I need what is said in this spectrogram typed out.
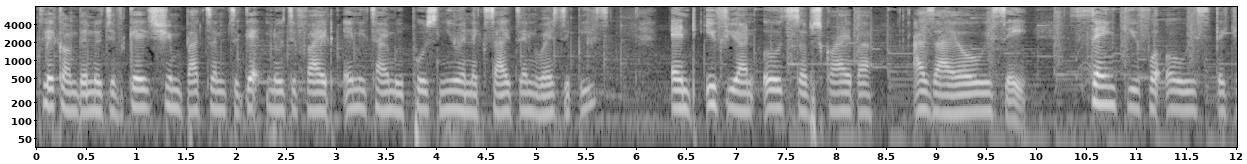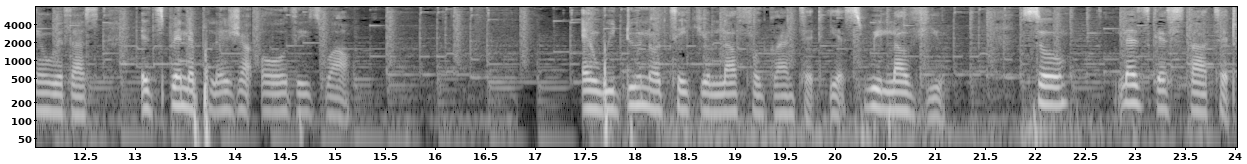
Click on the notification button to get notified anytime we post new and exciting recipes. And if you're an old subscriber, as I always say, thank you for always sticking with us. It's been a pleasure all this while. And we do not take your love for granted. Yes, we love you. So let's get started.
